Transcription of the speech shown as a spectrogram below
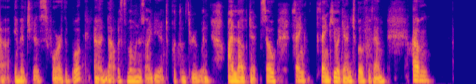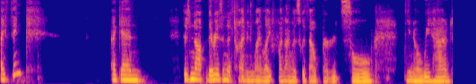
uh, images for the book, and that was Mona's idea to put them through, and I loved it. So thank thank you again to both of them. Um, I think again, there's not there isn't a time in my life when I was without birds. So, you know, we had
